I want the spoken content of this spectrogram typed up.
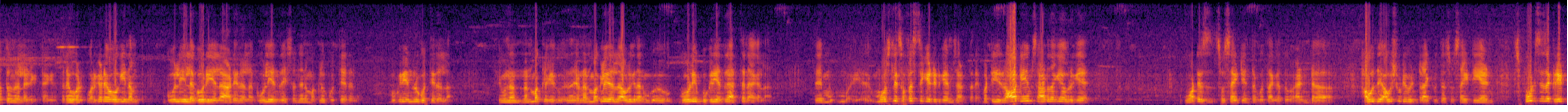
ಮತ್ತೊಂದರಲ್ಲಿ ಅಡಿಕ್ಟ್ ಆಗಿರ್ತಾರೆ. ಹೊರ್, ಹೊರಗಡೆ ಹೋಗಿ ನಮ್ಮ ಗೋಲಿ, ಲಗೋರಿ ಎಲ್ಲ ಆಡಿರಲ್ಲ. ಗೋಲಿ ಅಂದರೆ ಎಷ್ಟೊಂದು ಜನ ಮಕ್ಕಳಿಗೆ ಗೊತ್ತೇ ಇರಲ್ಲ. ಬುಗುರಿ ಅಂದ್ರೂ ಗೊತ್ತಿರಲ್ಲ. ಇವು ನನ್ನ ನನ್ನ ಮಕ್ಳಿಗೆ ನನ್ನ ಮಗಳಿಗೆ ಅವಳಿಗೆ ನಾನು ಗೋಳಿ ಬುಗುರಿ ಅಂದರೆ ಅರ್ಥನೇ ಆಗಲ್ಲ. ಮೋಸ್ಟ್ಲಿ ಸೊಫಿಸ್ಟಿಕೇಟೆಡ್ ಗೇಮ್ಸ್ ಆಡ್ತಾರೆ. ಬಟ್ ಈ ರಾ ಗೇಮ್ಸ್ ಆಡಿದಾಗೆ ಅವರಿಗೆ ವಾಟ್ ಈಸ್ ಸೊಸೈಟಿ ಅಂತ ಗೊತ್ತಾಗೋದು. And how they, how should you interact with the society. And sports is a great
